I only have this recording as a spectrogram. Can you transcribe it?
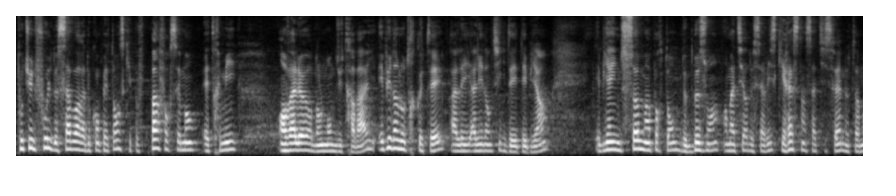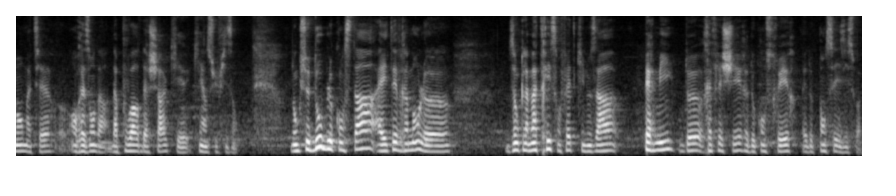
toute une foule de savoirs et de compétences qui ne peuvent pas forcément être mis en valeur dans le monde du travail. Et puis d'un autre côté, à l'i- à l'identique des, biens, eh bien, une somme importante de besoins en matière de services qui restent insatisfaits, notamment en, raison d'un pouvoir d'achat qui est insuffisant. Donc ce double constat a été vraiment le, la matrice en fait, qui nous a permis de réfléchir et de construire et de penser EasySwap.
